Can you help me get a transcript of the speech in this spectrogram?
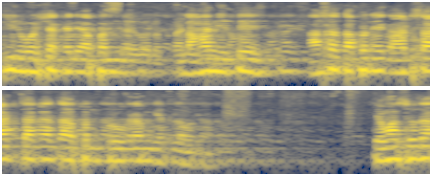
तीन वर्षाखाली आपण लहान येते असाच आपण एक आठ साठ जागाचा आपण प्रोग्राम घेतला होता. तेव्हा सुद्धा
